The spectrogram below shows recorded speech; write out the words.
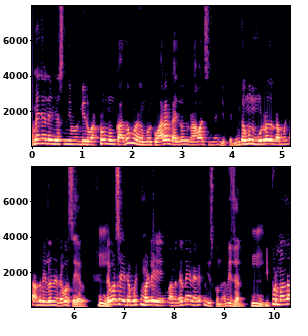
అమెజాన్ ఏం చేస్తుంది? మీరు వర్క్ ఫ్రమ్ హోమ్ కాదు మీకు వారానికి ఐదు రోజులు రావాల్సిందే అని చెప్పింది ఇంతకుముందు మూడు రోజులు రమ్మంటే అందరూ ఇలానే రివర్స్ అయ్యారు. రివర్స్ అయ్యేటప్పటికి మళ్ళీ వాళ్ళ నిర్ణయాన్ని వెనక్కి తీసుకుంది అమెజాన్. ఇప్పుడు మళ్ళీ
